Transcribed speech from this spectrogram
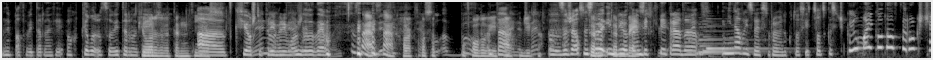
не Path of Eternity, ох, Pillars of Eternity. Pillars of Eternity. А, какви още примери може да дадем? Знаят, знаят хората, какво са походови Да. RPG-та. За жалост не са Turn- in real time turn-based. битките и трябва да минава известно време, докато си изцоцка всичко. Йо, майко, да сте рокще,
